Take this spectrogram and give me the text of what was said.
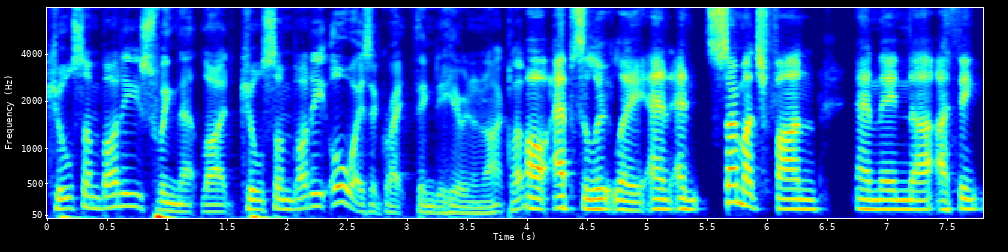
kill somebody! Swing that light, kill somebody!" Always a great thing to hear in a nightclub. Oh, absolutely, and and so much fun. And then uh, I think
